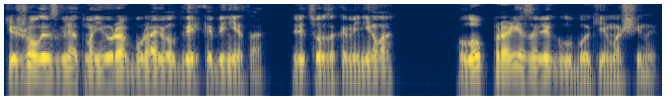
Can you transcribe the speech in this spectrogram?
Тяжелый взгляд майора буравил дверь кабинета, лицо закаменело, лоб прорезали глубокие морщины.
